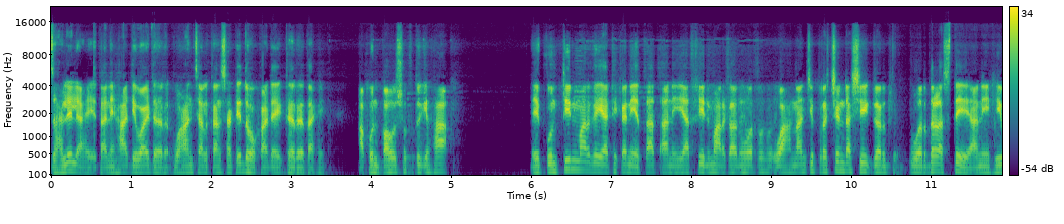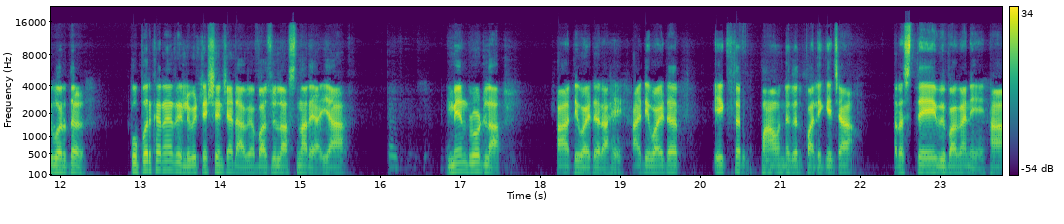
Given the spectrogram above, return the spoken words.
झालेले आहेत आणि हा डिवायडर वाहन चालकांसाठी धोकादायक ठरत आहे. आपण पाहू शकतो की हा एकूण तीन मार्ग या ठिकाणी येतात आणि या तीन मार्गांवर वाहनांची प्रचंड अशी गर्द वर्दळ असते आणि ही वर्दळ कोपरखरणा रेल्वे स्टेशनच्या डाव्या बाजूला असणाऱ्या या मेन रोडला हा डिवायडर आहे. हा डिवायडर एक तर महानगरपालिकेच्या रस्ते विभागाने हा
